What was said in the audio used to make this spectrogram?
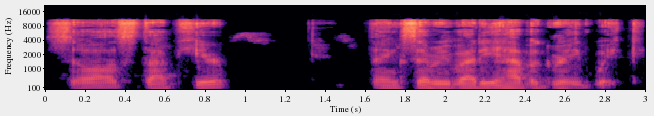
So I'll stop here. Thanks, everybody. Have a great week.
